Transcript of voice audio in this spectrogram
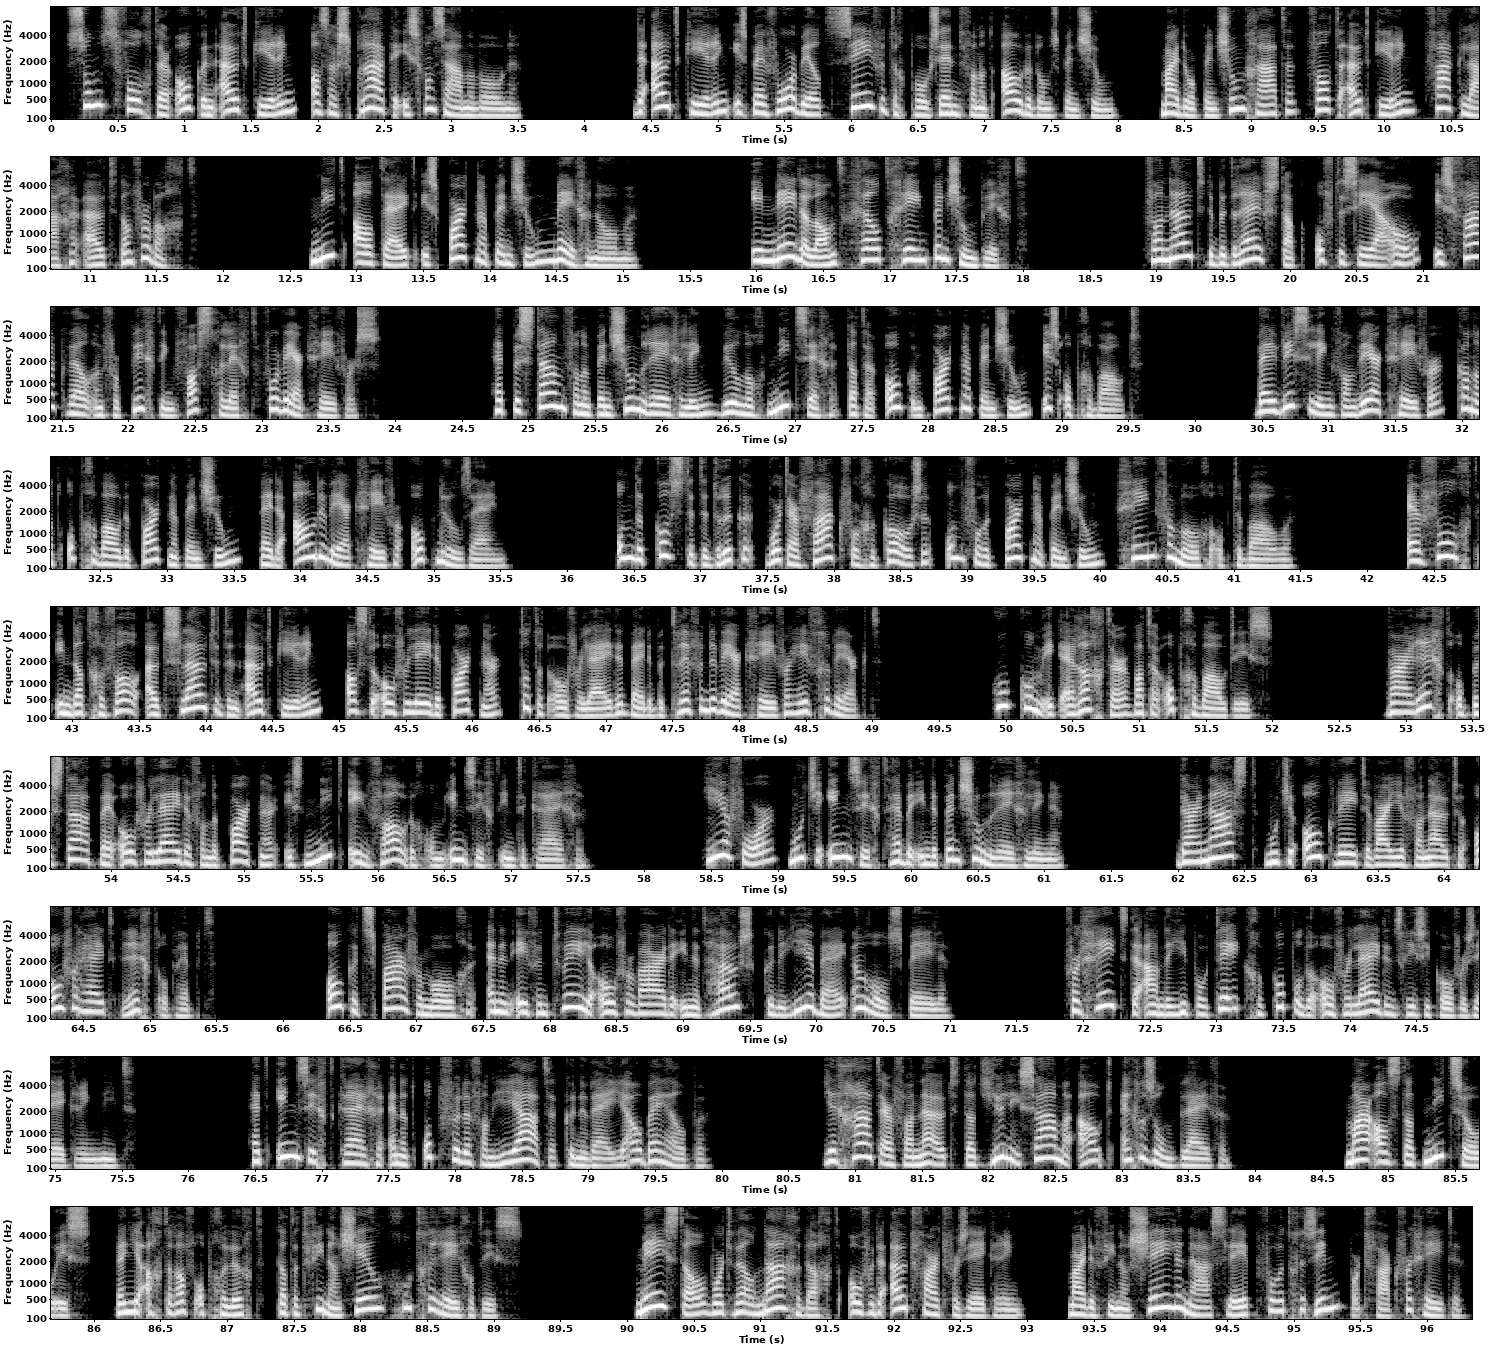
Soms volgt er ook een uitkering als er sprake is van samenwonen. De uitkering is bijvoorbeeld 70% van het ouderdomspensioen, maar door pensioengaten valt de uitkering vaak lager uit dan verwacht. Niet altijd is partnerpensioen meegenomen. In Nederland geldt geen pensioenplicht. Vanuit de bedrijfstak of de CAO is vaak wel een verplichting vastgelegd voor werkgevers. Het bestaan van een pensioenregeling wil nog niet zeggen dat er ook een partnerpensioen is opgebouwd. Bij wisseling van werkgever kan het opgebouwde partnerpensioen bij de oude werkgever ook nul zijn. Om de kosten te drukken wordt er vaak voor gekozen om voor het partnerpensioen geen vermogen op te bouwen. Er volgt in dat geval uitsluitend een uitkering als de overleden partner tot het overlijden bij de betreffende werkgever heeft gewerkt. Hoe kom ik erachter wat er opgebouwd is? Waar recht op bestaat bij overlijden van de partner is niet eenvoudig om inzicht in te krijgen. Hiervoor moet je inzicht hebben in de pensioenregelingen. Daarnaast moet je ook weten waar je vanuit de overheid recht op hebt. Ook het spaarvermogen en een eventuele overwaarde in het huis kunnen hierbij een rol spelen. Vergeet de aan de hypotheek gekoppelde overlijdensrisicoverzekering niet. Het inzicht krijgen en het opvullen van hiaten kunnen wij jou bij helpen. Je gaat ervan uit dat jullie samen oud en gezond blijven. Maar als dat niet zo is, ben je achteraf opgelucht dat het financieel goed geregeld is. Meestal wordt wel nagedacht over de uitvaartverzekering, maar de financiële nasleep voor het gezin wordt vaak vergeten.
